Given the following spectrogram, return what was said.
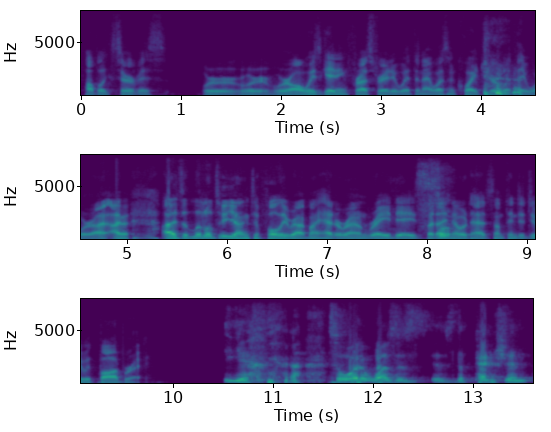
public service were, were, were always getting frustrated with, and I wasn't quite sure what they were. I, I, I was a little too young to fully wrap my head around Rae days, but so, I know it had something to do with Bob Rae. Yeah. so what it was is is the pension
